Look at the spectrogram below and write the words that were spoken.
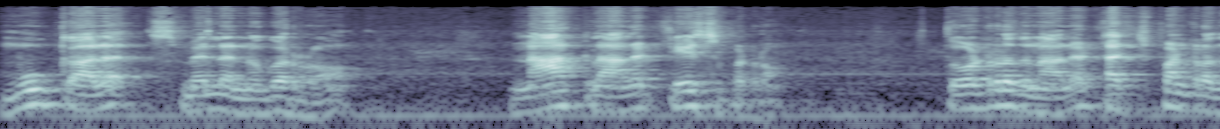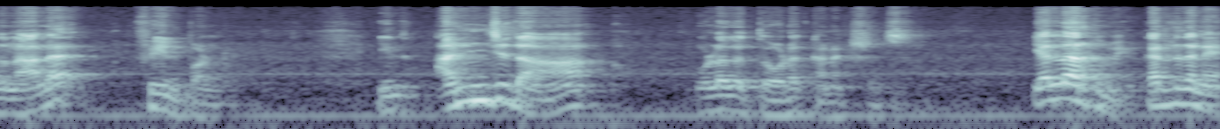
மூக்கால் ஸ்மெல்லை நுகர்றோம். நாக்கினால் டேஸ்ட் பண்ணுறோம் தொடுறதுனால டச் பண்ணுறதுனால ஃபீல் பண்ணுறோம் இந்த அஞ்சு தான் உலகத்தோட கனெக்ஷன்ஸ் எல்லாருக்குமே கரெக்டு தானே?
